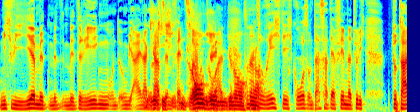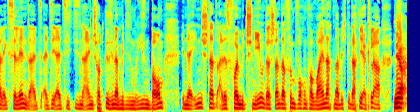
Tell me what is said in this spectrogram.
nicht wie hier mit, mit, mit Regen und irgendwie einer Kerze Richtig, im Fenster und so Regen, halt. genau, Sondern so richtig groß. Und das hat der Film natürlich total exzellent, als, als, ich, als ich diesen einen Shot gesehen habe mit diesem Riesenbaum in der Innenstadt, alles voll mit Schnee und da stand da fünf Wochen vor Weihnachten, habe ich gedacht, ja klar, Ja.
